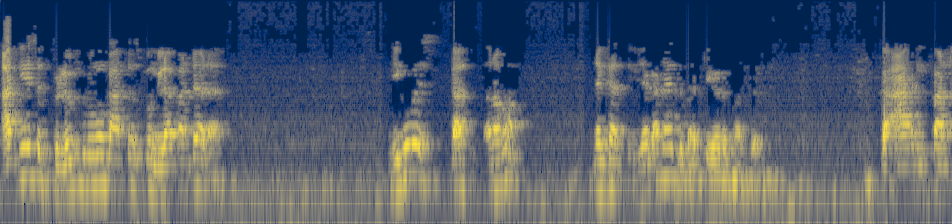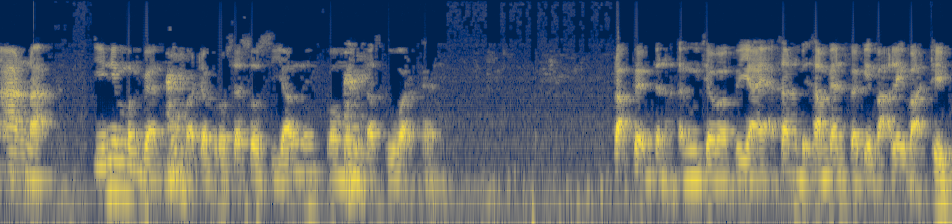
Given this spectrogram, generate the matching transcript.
Artinya sebelum kurung kasus penggelapan dana, ini gue apa? Negatif ya karena itu tadi Ramadan. Kearifan anak ini menggantung pada proses sosial nih komunitas keluarga. Tak benten tanggung jawab yayasan sampai sampean sebagai Pak Le Pak D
